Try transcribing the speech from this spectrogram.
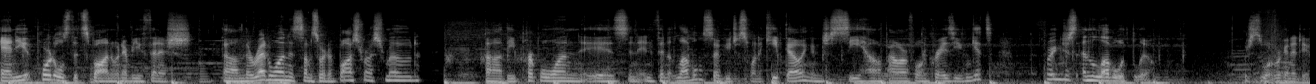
And you get portals that spawn whenever you finish. Um, the red one is some sort of boss rush mode. Uh, the purple one is an infinite level, so if you just want to keep going and just see how powerful and crazy you can get, or you can just end the level with blue, which is what we're going to do.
